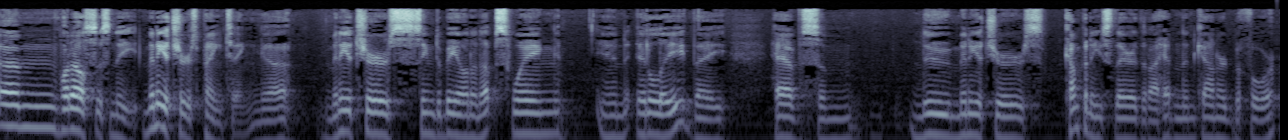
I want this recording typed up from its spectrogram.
Um, what else is neat? Miniatures painting. Uh, miniatures seem to be on an upswing in Italy. They have some new miniatures companies there that I hadn't encountered before,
